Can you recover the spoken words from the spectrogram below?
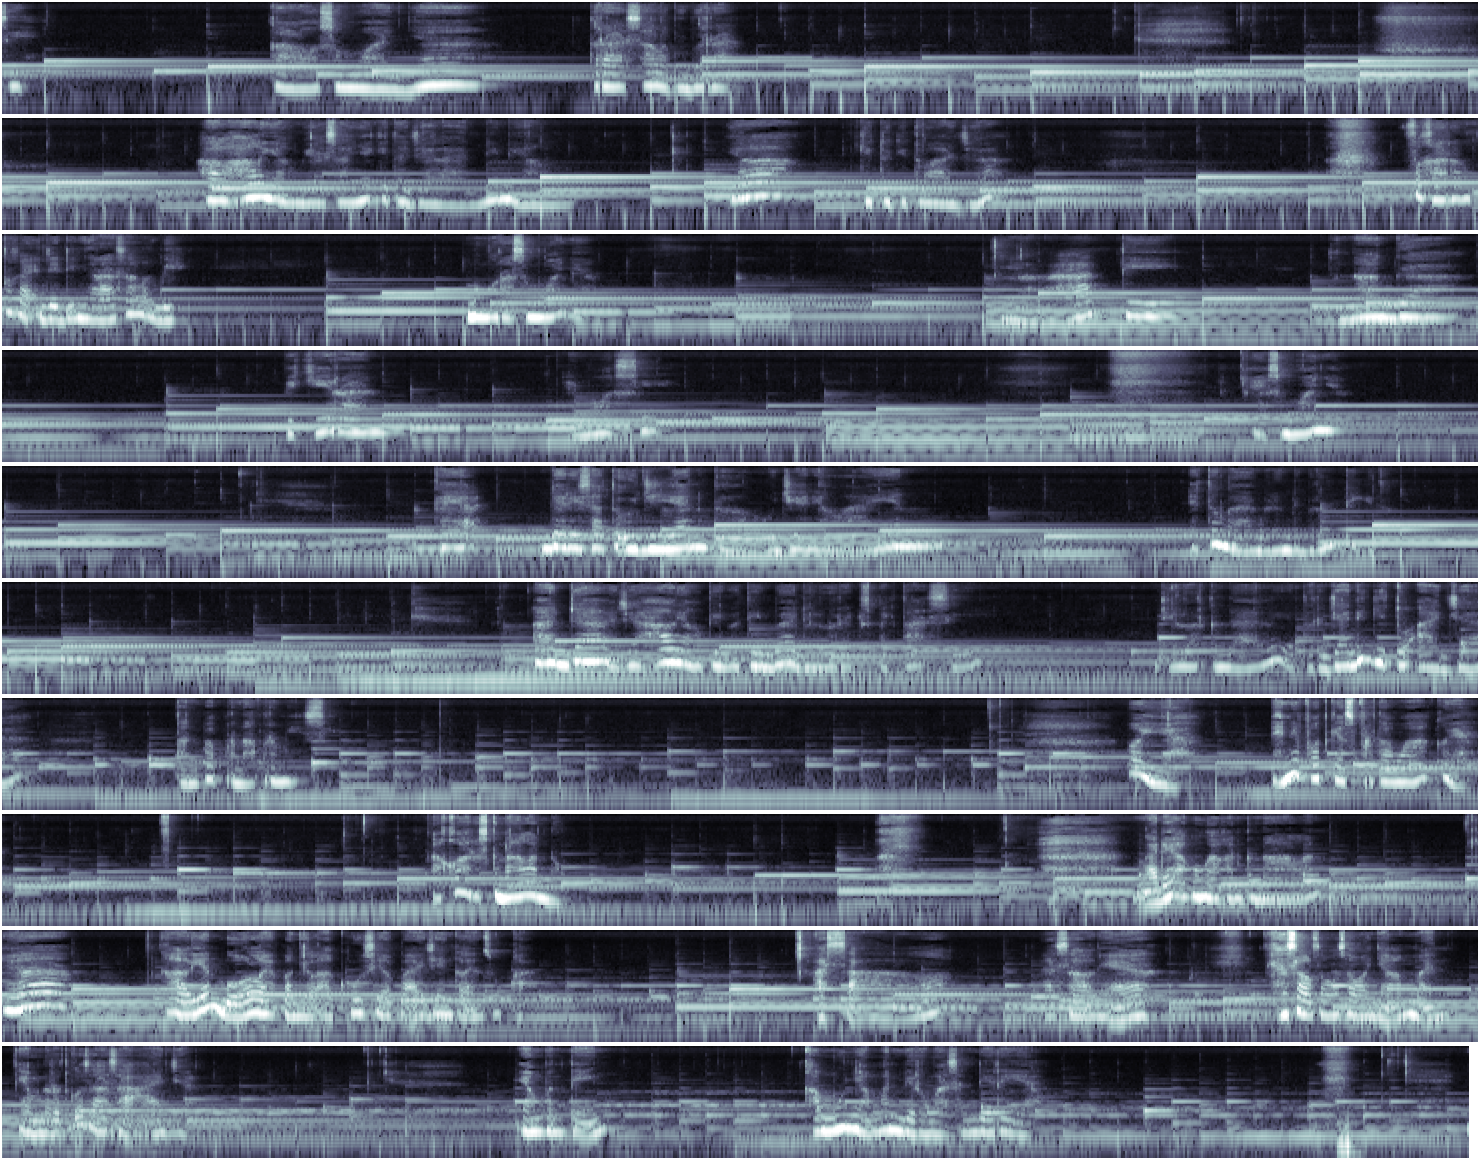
sih? Kalau semuanya terasa lebih berat. Hal-hal yang biasanya kita jalanin yang ya gitu-gitu aja. Sekarang tuh kayak jadi ngerasa lebih menguras semuanya. Ya semuanya. Kayak dari satu ujian ke ujian yang lain itu nggak berhenti berhenti gitu. Ada aja hal yang tiba-tiba di luar ekspektasi, di luar kendali, terjadi gitu aja tanpa pernah permisi. Iya, ini podcast pertama aku ya. Aku harus kenalan dong. Nggak deh, aku nggak akan kenalan. Ya, kalian boleh panggil aku siapa aja yang kalian suka. Asal, asalnya, asal sama-sama nyaman. Yang menurutku sah-sah aja. Yang penting, kamu nyaman di rumah sendiri ya.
